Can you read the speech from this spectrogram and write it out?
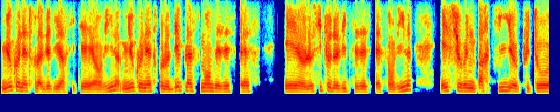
mieux connaître la biodiversité en ville, mieux connaître le déplacement des espèces et euh, le cycle de vie de ces espèces en ville. Et sur une partie euh, plutôt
